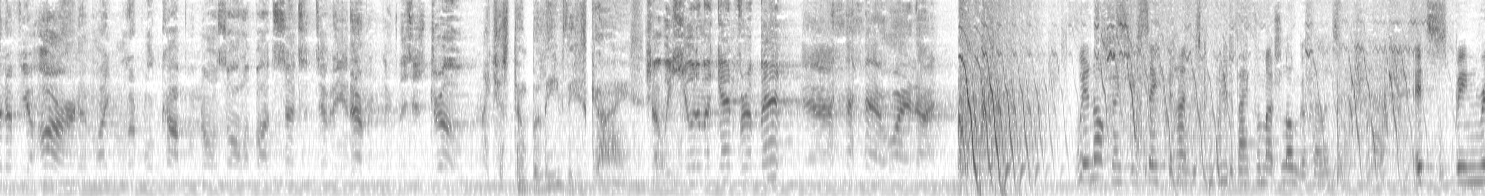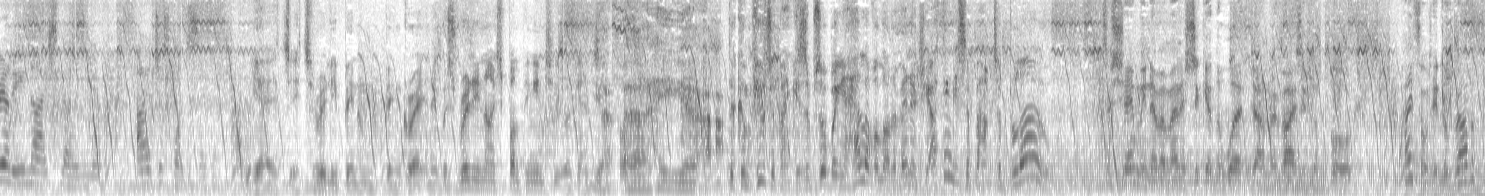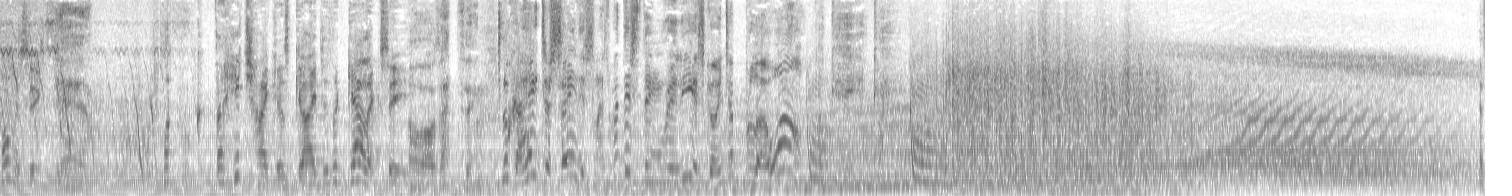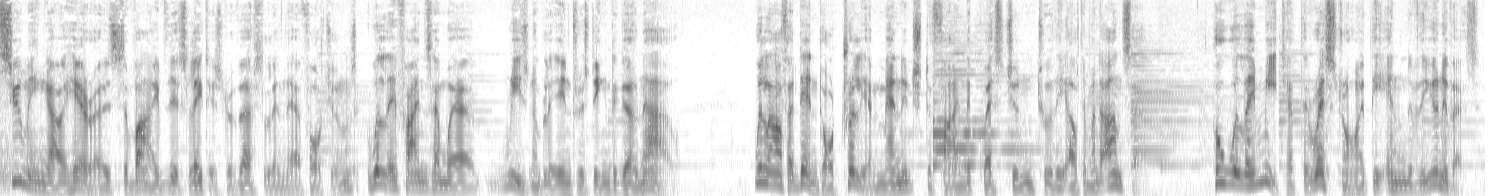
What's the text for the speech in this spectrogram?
even if you are an enlightened liberal cop who knows all about sensitivity and everything. This is true. I just don't believe these guys. Shall we shoot him again for a bet? Yeah, why not? We're not going to be safe behind this computer bank for much longer, fellas. It's been really nice knowing you. I just want to say that. Yeah, it's, it's really been been great, and it was really nice bumping into you again, Yeah, Zaphod. uh, hey, uh, I- The computer bank is absorbing a hell of a lot of energy. I think it's about to blow. It's a shame we never managed to get the work done revising the book. I thought it looked rather promising. yeah. What book? The Hitchhiker's Guide to the Galaxy. Oh, that thing. Look, I hate to say this, lads, but this thing really is going to blow up. Okay, okay. Assuming our heroes survive this latest reversal in their fortunes, will they find somewhere reasonably interesting to go now? Will Arthur Dent or Trillian manage to find the question to the ultimate answer? Who will they meet at the restaurant at the end of the universe?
